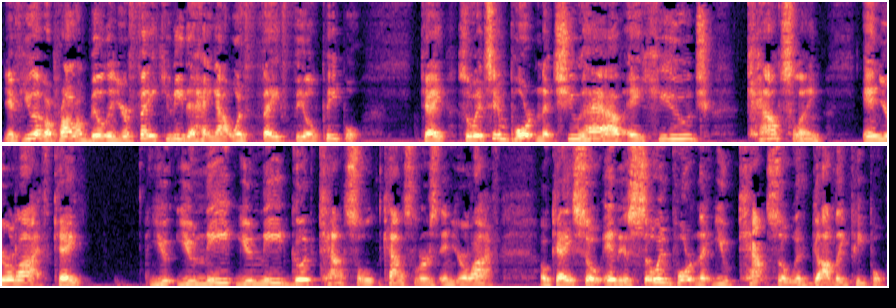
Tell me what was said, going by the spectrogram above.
If you have a problem building your faith, you need to hang out with faith filled people. Okay, so it's important that you have a huge counseling in your life. Okay, you you need you need good counsel counselors in your life. Okay, so it is so important that you counsel with godly people,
